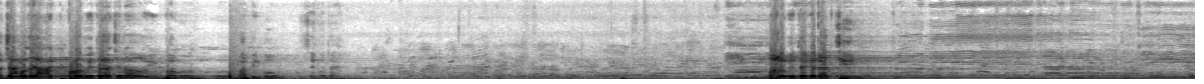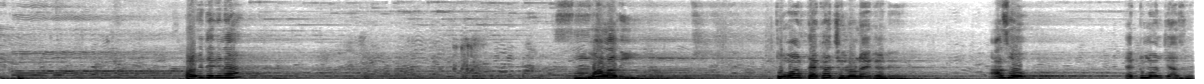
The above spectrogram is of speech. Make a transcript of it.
আচ্ছা আমাদের আর পারমিতা আছে না, ওই বাপির বউ? সে কোথায়? পারমিতাকে ডাকছি। পারমিতা না? মালাদি তোমার দেখা ছিল না এখানে। আসো, একটু মঞ্চে আসো।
